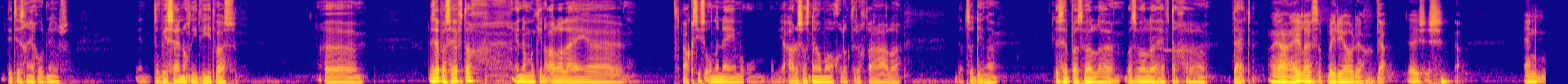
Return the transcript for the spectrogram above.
dit is geen goed nieuws. En toen wist zij nog niet wie het was. Ehm, dus dat was heftig. En dan moet je nog allerlei eh, acties ondernemen om, om je ouders zo snel mogelijk terug te halen. Dat soort dingen. Dus het was wel, eh, was wel een heftige tijd. Ja, een hele heftige periode. Ja. Jezus. Ja. En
